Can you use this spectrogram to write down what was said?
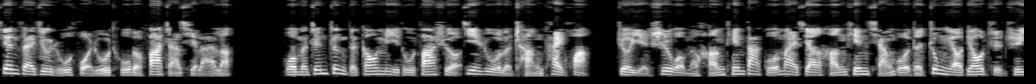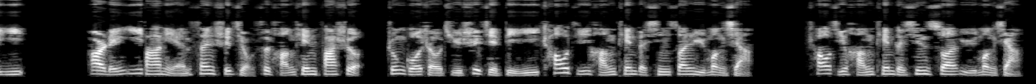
现在就如火如荼的发展起来了。我们真正的高密度发射进入了常态化，这也是我们航天大国迈向航天强国的重要标志之一。二零一八年三十九次航天发射，中国首举世界第一超级航天的辛酸与梦想。超级航天的辛酸与梦想，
